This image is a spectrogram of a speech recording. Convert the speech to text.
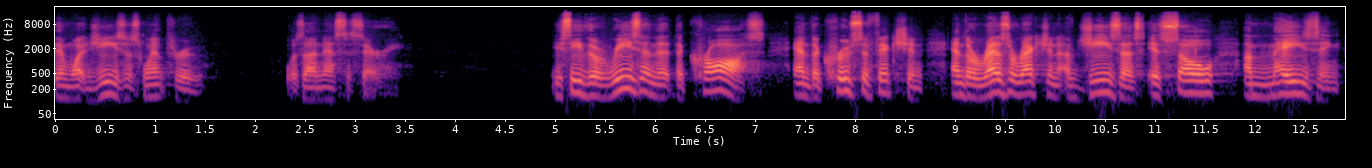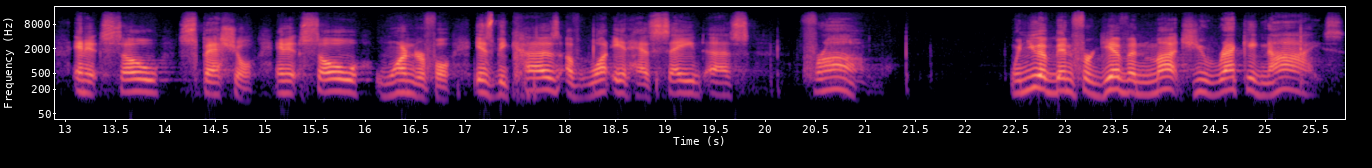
then what Jesus went through was unnecessary. You see, the reason that the cross and the crucifixion and the resurrection of Jesus is so amazing and it's so special and it's so wonderful is because of what it has saved us from. When you have been forgiven much, you recognize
